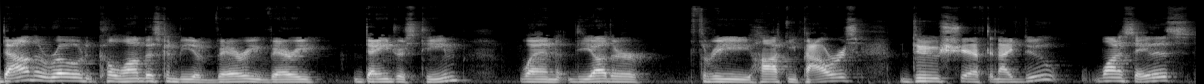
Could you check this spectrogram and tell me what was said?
Down the road, Columbus can be a very, very dangerous team when the other three hockey powers do shift. And I do want to say this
